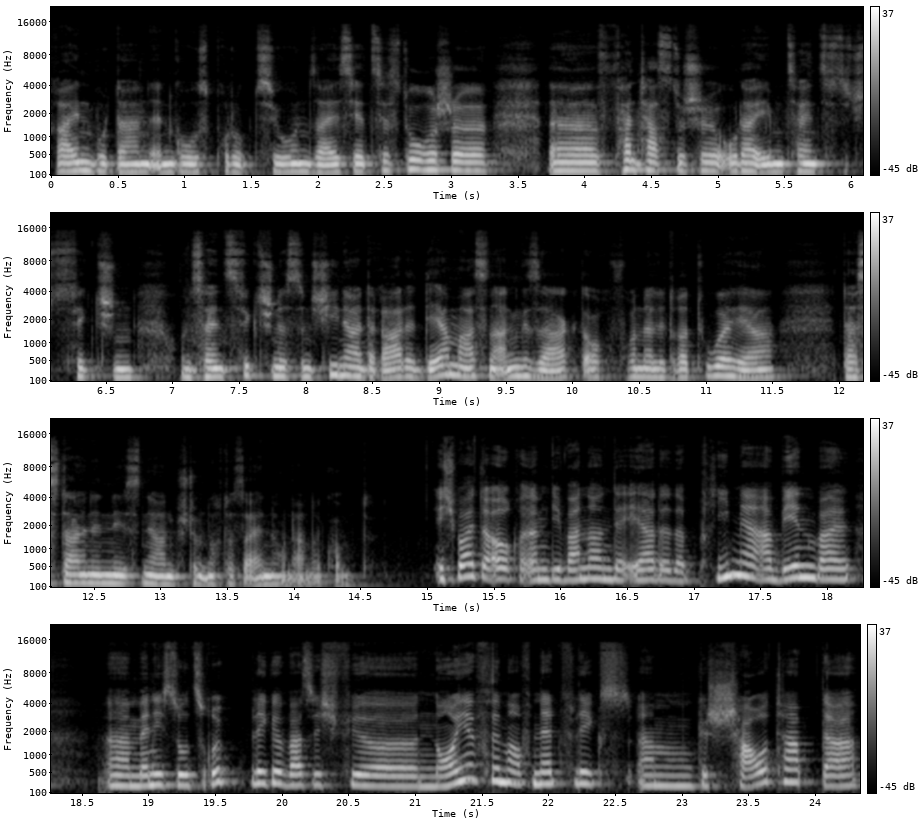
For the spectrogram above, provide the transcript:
reinbuttern in Großproduktionen, sei es jetzt historische, äh, fantastische oder eben Science Fiction. Und Science Fiction ist in China gerade dermaßen angesagt, auch von der Literatur her, dass da in den nächsten Jahren bestimmt noch das eine oder andere kommt. Ich wollte auch ähm, die Wandern der Erde da primär erwähnen, weil ähm, wenn ich so zurückblicke, was ich für neue Filme auf Netflix ähm, geschaut habe, da,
